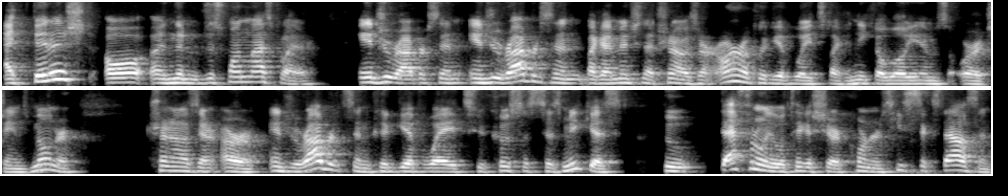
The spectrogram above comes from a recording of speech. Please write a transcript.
I finished all, and then just one last player, Andrew Robertson. Andrew Robertson, like I mentioned, that Trent Alexander-Arnold could give way to like a Neco Williams or a James Milner. Trent Alexander or Andrew Robertson could give way to Kostas Tsimikas, who definitely will take a share of corners. He's 6,000.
